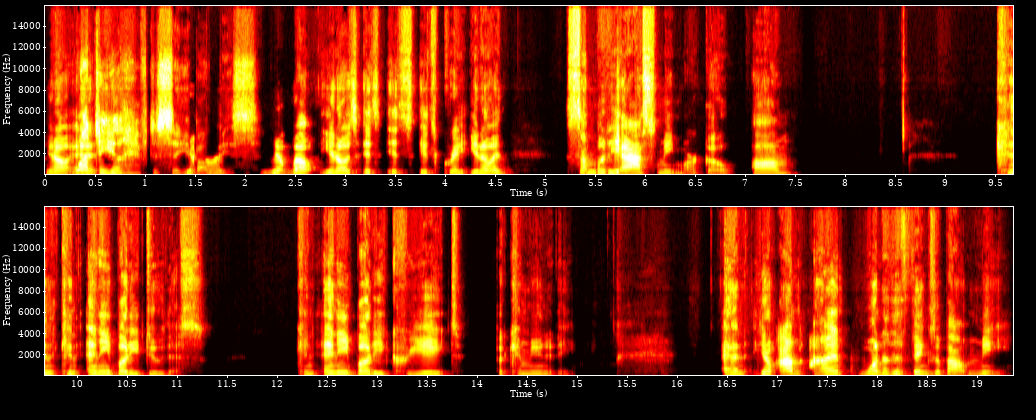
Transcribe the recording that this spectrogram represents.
You know, what do you have to say yeah, about this? Yeah, well, you know, it's it's it's it's great, you know, and somebody asked me, Marco, um, can can anybody do this? Can anybody create a community? And you know, I'm I'm one of the things about me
